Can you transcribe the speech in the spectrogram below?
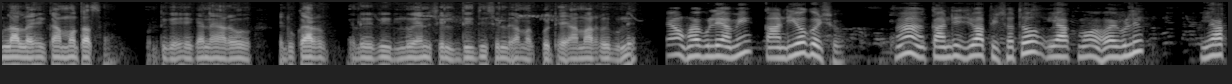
ওলালে সি কামত আছে। গতিকে সেইকাৰণে আৰু এইটো কাৰ হেৰি লৈ আনিছিল দি দিছিল আমাক পঠিয়াই আমাৰ হয় বুলি। তেওঁ হয় বুলি আমি কান্দিও গৈছোঁ। হা কান্দি যোৱাৰ পিছতো ইয়াক মই হয় বুলি ইয়াক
